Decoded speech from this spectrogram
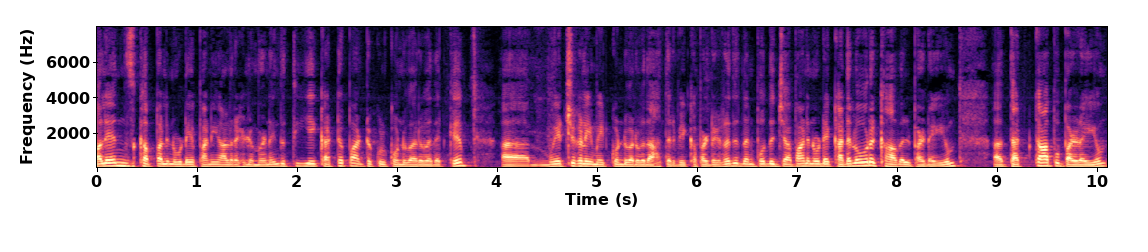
ஆலியன்ஸ் கப்பலினுடைய பணியாளர்களும் இணைந்து தீயை கட்டுப்பாட்டுக்குள் கொண்டு வருவதற்கு முயற்சிகளை மேற்கொண்டு வருவதாக தெரிவிக்கப்படுகிறது இதன்போது ஜப்பானினுடைய கடலோர காவல் படையும் தற்காப்பு படையும்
